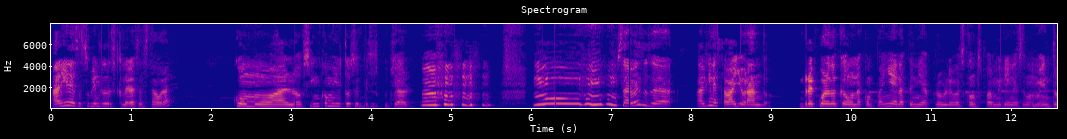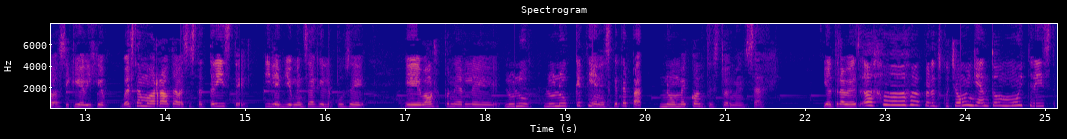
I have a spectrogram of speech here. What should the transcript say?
¿alguien está subiendo las escaleras hasta ahora? Como a los cinco minutos empiezo a escuchar, ¿sabes? O sea, alguien estaba llorando. Recuerdo que una compañera tenía problemas con su familia en ese momento, así que yo dije, esta morra otra vez está triste. Y le envió un mensaje y le puse, eh, vamos a ponerle Lulu, Lulu, ¿qué tienes? ¿Qué te pasa? No me contestó el mensaje. Y otra vez, pero escuchaba un llanto muy triste.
